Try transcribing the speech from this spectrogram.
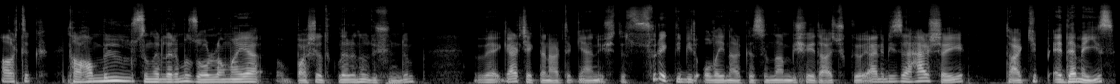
artık tahammül sınırlarımı zorlamaya başladıklarını düşündüm. Ve gerçekten artık yani işte sürekli bir olayın arkasından bir şey daha çıkıyor. Yani bize her şeyi takip edemeyiz.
